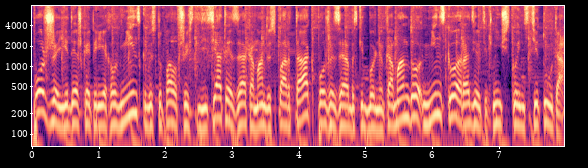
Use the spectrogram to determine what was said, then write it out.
Позже Едешко переехал в Минск, выступал в 60-е за команду «Спартак», позже за баскетбольную команду Минского радиотехнического института.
